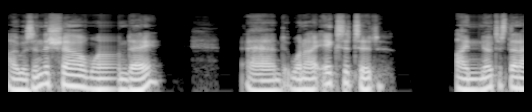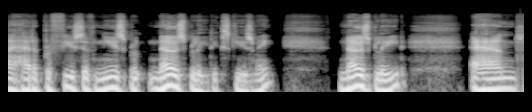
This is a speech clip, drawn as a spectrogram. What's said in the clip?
I was in the shower one day, and when I exited, I noticed that I had a profusive nosebleed, excuse me, nosebleed, and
